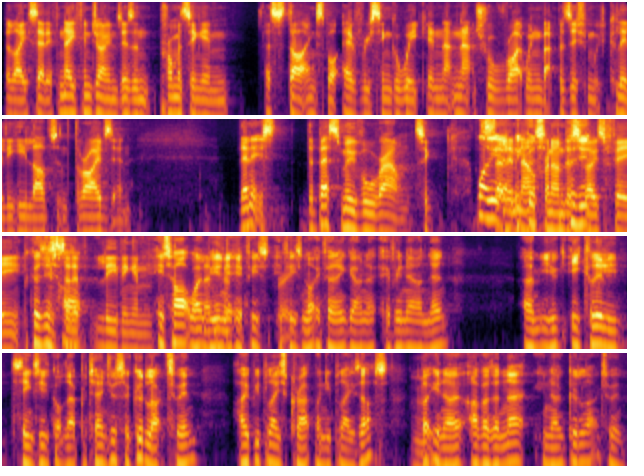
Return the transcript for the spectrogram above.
But like I said, if Nathan Jones isn't promising him a starting spot every single week in that natural right wing back position, which clearly he loves and thrives in, then it's the best move all round to Well, sell yeah, him now for an because it- undisclosed fee because instead heart- of leaving him. His heart won't be in it if he's if he's not if they're going every now and then. Um, you, he clearly thinks he's got that potential. So good luck to him. Hope he plays crap when he plays us. Mm. But you know, other than that, you know, good luck to him.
